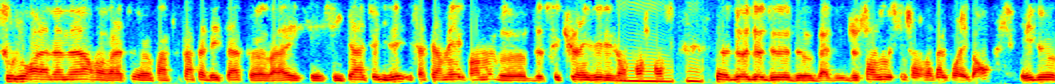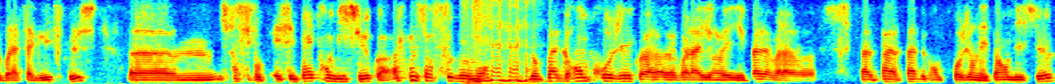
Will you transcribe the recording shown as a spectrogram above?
toujours à la même heure, euh, voilà, tout, enfin tout un tas d'étapes, voilà, et c'est, hyper ritualisé. Et ça permet vraiment de, de sécuriser les enfants, je pense, Mmh, mmh. euh, de de de de, bah, de, de changer aussi une charge mentale pour les parents et de voilà, ça glisse plus. Euh, je pense qu'il faut essayer de pas être ambitieux, quoi, sur ce moment. Donc pas de grands projets, quoi. Euh, voilà, et, pas voilà. euh, pas, pas, pas de grands projets, on n'est pas ambitieux.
